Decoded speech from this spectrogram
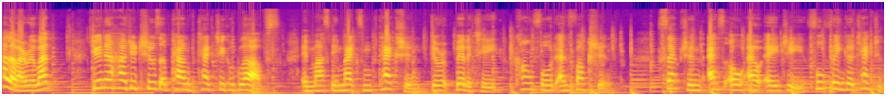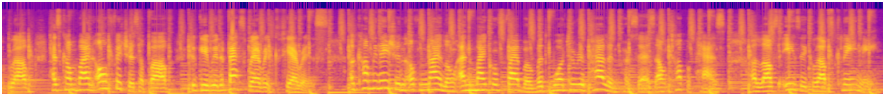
Hello everyone! Do you know how to choose a pair of tactical gloves? It must be maximum protection, durability, comfort and function. Seibertron SOLAG Full Finger Tactical Glove has combined all features above to give you the best wearing experience. A combination of nylon and microfiber with water-repellent process on top of pants allows easy glove cleaning.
